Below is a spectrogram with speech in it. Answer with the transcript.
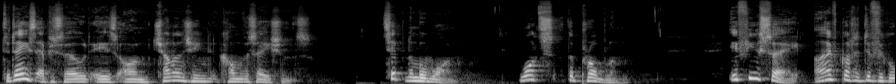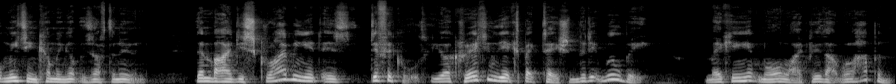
Today's episode is on challenging conversations. Tip number one What's the problem? If you say, I've got a difficult meeting coming up this afternoon, then by describing it as difficult, you are creating the expectation that it will be, making it more likely that will happen.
